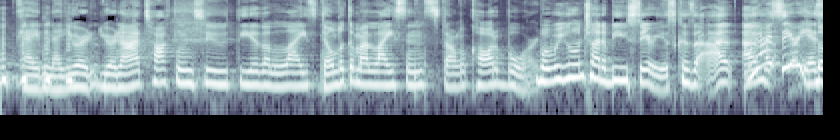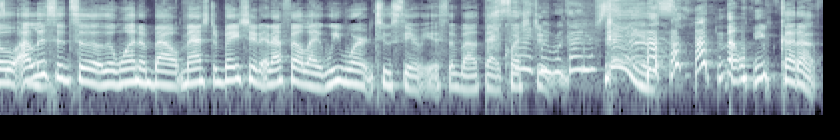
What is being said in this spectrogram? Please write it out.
Okay, now you're you're not talking to Thea the lights. Don't look at my license. Don't call the board. But we're gonna try to be serious because I, I We are serious. So I listened to the one about masturbation, and I felt like we weren't too serious about that I feel like question. we were kind of serious. no, we cut up.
